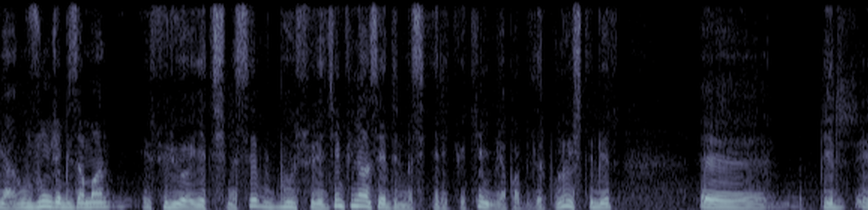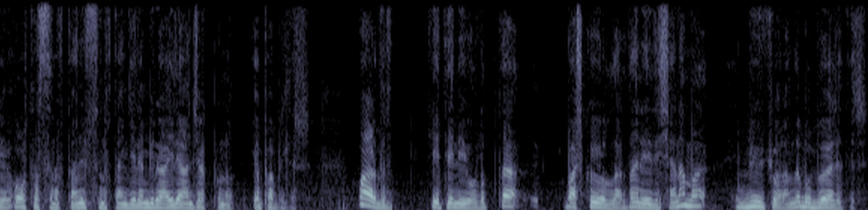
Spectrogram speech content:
yani uzunca bir zaman sürüyor yetişmesi, bu sürecin finanse edilmesi gerekiyor. Kim yapabilir bunu? İşte bir e, bir e, orta sınıftan, üst sınıftan gelen bir aile ancak bunu yapabilir. Vardır yeteneği olup da başka yollardan erişen ama büyük oranda bu böyledir.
